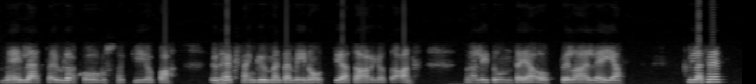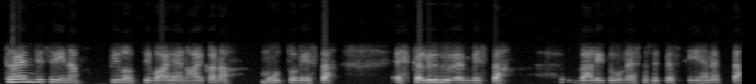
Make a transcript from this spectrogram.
Meillä, että yläkoulussakin jopa 90 minuuttia tarjotaan välitunteja oppilaille. Ja kyllä se trendi siinä pilottivaiheen aikana muuttui niistä ehkä lyhyemmistä välitunneista sitten siihen, että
